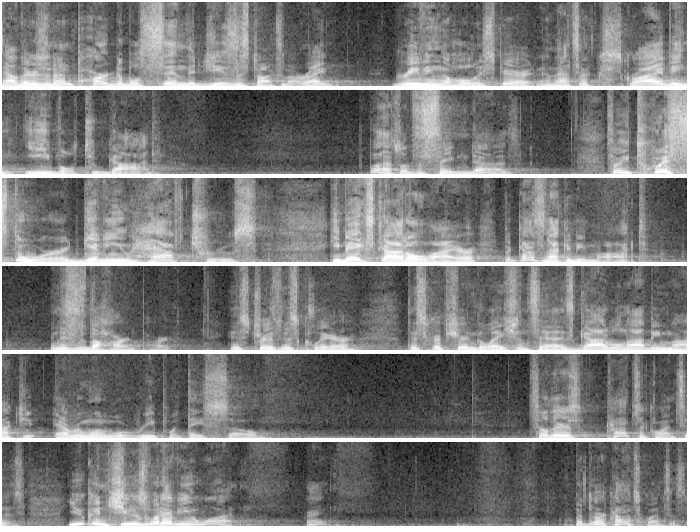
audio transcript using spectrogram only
Now, there's an unpardonable sin that Jesus talks about, right? Grieving the Holy Spirit, and that's ascribing evil to God. Well, that's what the Satan does. So he twists the word, giving you half truths. He makes God a liar, but God's not going to be mocked. And this is the hard part. His truth is clear. The scripture in Galatians says, God will not be mocked. Everyone will reap what they sow. So there's consequences. You can choose whatever you want but there are consequences.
